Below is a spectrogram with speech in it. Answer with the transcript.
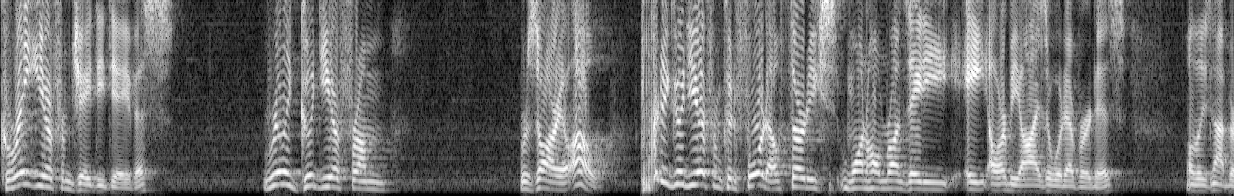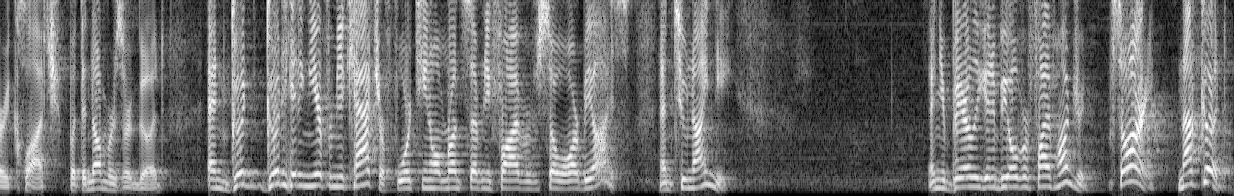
Great year from JD Davis. Really good year from Rosario. Oh, pretty good year from Conforto. 31 home runs, 88 RBIs or whatever it is. Although he's not very clutch, but the numbers are good. And good good hitting year from your catcher, 14 home runs, 75 or so RBIs, and 290. And you're barely going to be over 500. Sorry, not good.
